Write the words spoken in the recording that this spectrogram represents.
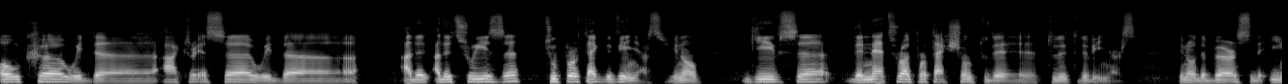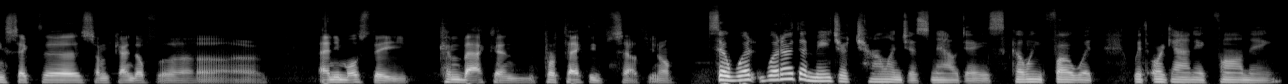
oak, with uh, acres, with uh, other other trees to protect the vineyards. You know, gives uh, the natural protection to the to the to the vineyards. You know, the birds, the insect, uh, some kind of uh, animals, they come back and protect itself. You know. So, what, what are the major challenges nowadays going forward with organic farming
